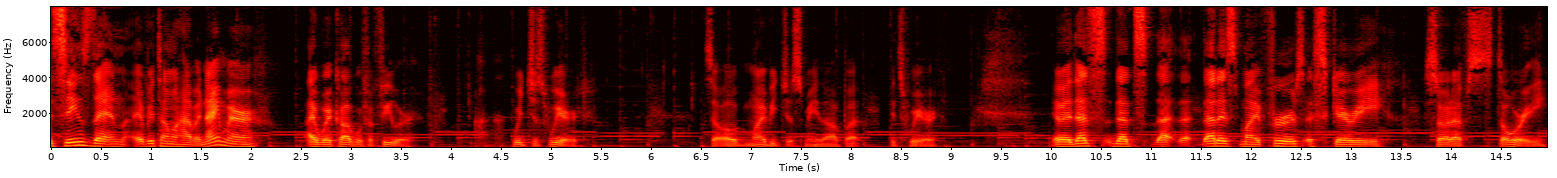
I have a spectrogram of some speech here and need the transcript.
since then, every time I have a nightmare, I wake up with a fever, which is weird. So oh, it might be just me though, but it's weird. Anyway, that's that's that that, that is my first scary sort of story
